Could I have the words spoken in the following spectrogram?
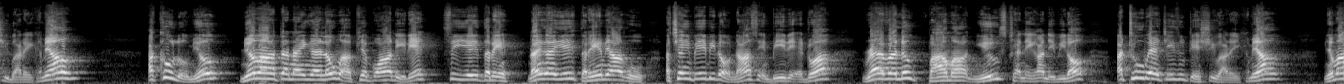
ရှိပါတယ်ခင်ဗျာအခုလိုမျိုးမြန်မာတနိုင်ငံလုံးမှာဖြစ်ပွားနေတဲ့စီရေးသတင်းနိုင်ငံရေးသတင်းများကိုအချိန်ပေးပြီးတော့နားဆင်ပေးတဲ့အတွက် Revolut Burma News Channel ကနေပြီးတော့အထူးပဲကျေးဇူးတင်ရှိပါတယ်ခင်ဗျာ မြန်မာ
